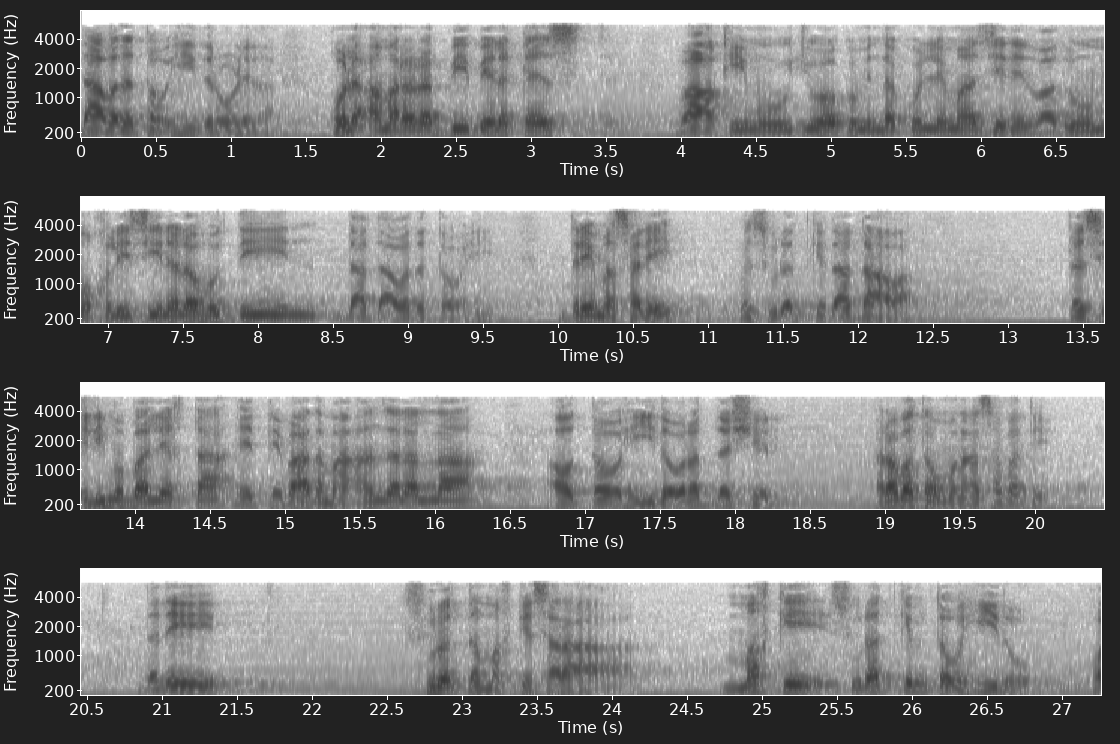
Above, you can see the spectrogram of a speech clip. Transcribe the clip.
داوه د توحید روړې ده قل امر ربي بالقسط واقیموا وجوهکم عند كل مسجد ودعوا مخلصین له الدين دا داوه د توحید درې مسلې په صورت کې دا داوا تسلیم بالغ تا اتباع د ما انزل الله او توحید او رد شرک ربط او مناسبت د دې سورت د مخکې سره مخکې سورت کې توحید خو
